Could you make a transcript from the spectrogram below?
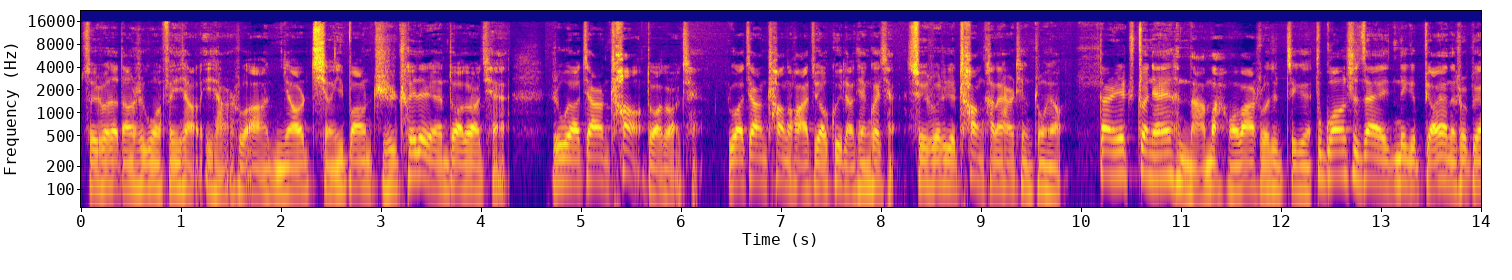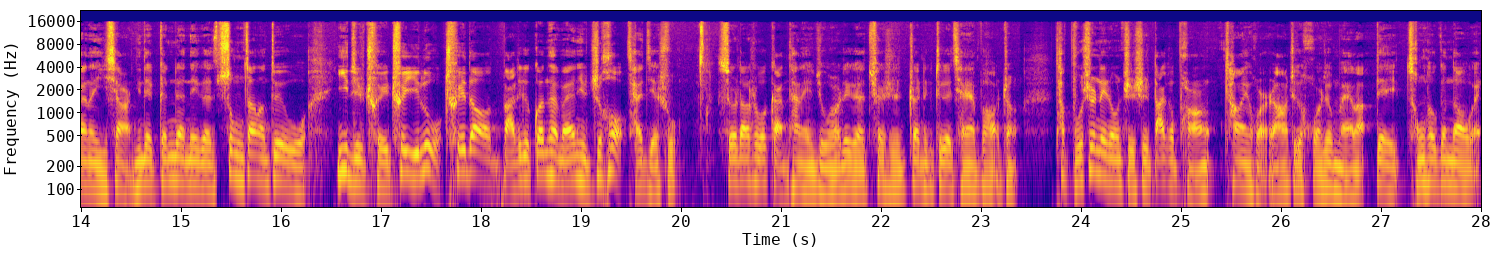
所以说他当时跟我分享了一下，说啊，你要是请一帮只是吹的人，多少多少钱？如果要加上唱，多少多少钱？如果要加上唱的话，就要贵两千块钱。所以说这个唱看来还是挺重要。但是人家赚钱也很难嘛。我爸说，就这个不光是在那个表演的时候表演了一下，你得跟着那个送葬的队伍一直吹，吹一路，吹到把这个棺材埋进去之后才结束。所以当时我感叹了一句，我说这个确实赚这个这个钱也不好挣。他不是那种只是搭个棚唱一会儿，然后这个活就没了，得从头跟到尾。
